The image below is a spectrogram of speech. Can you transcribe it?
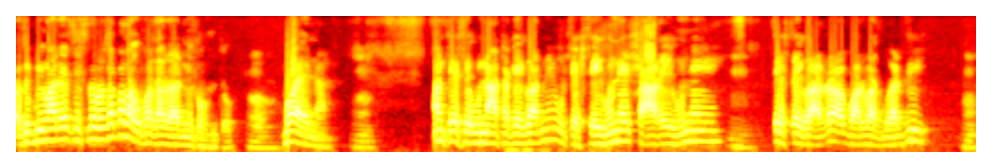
अब त्यो बिमारी त्यस्तो रहेछ कता उपचार गर्नेको हुन्थ्यो? भएन। अनि त्यसै ऊ नाटकै गर्ने ऊ त्यस्तै हुने साह्रै हुने। त्यस्तै गरेर बर्बाद गरिदिए। उम्।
